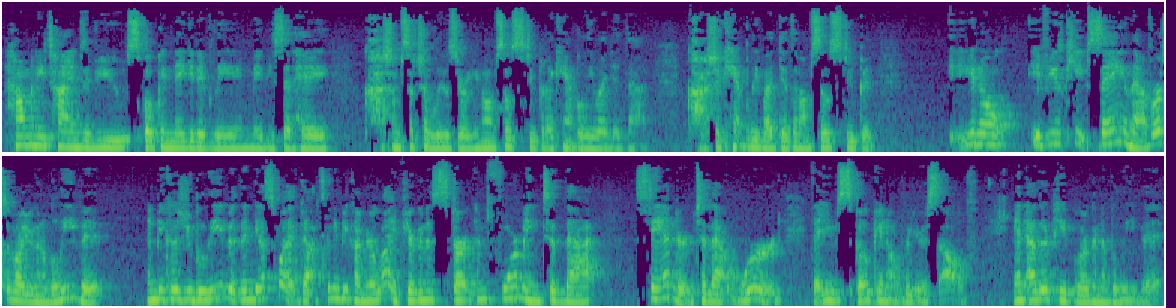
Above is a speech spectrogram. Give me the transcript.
how many times have you spoken negatively and maybe said hey gosh i'm such a loser. You know i'm so stupid. I can't believe i did that. Gosh i can't believe i did that. I'm so stupid you know, if you keep saying that, first of all, you're going to believe it. And because you believe it, then guess what? That's going to become your life. You're going to start conforming to that standard, to that word that you've spoken over yourself. And other people are going to believe it.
